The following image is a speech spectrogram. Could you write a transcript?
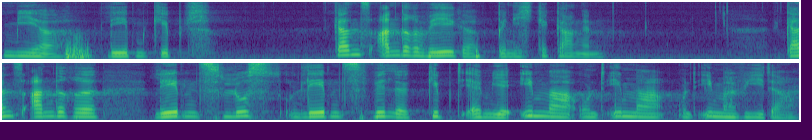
mir Leben gibt. Ganz andere Wege bin ich gegangen. Ganz andere Lebenslust und Lebenswille gibt er mir immer und immer und immer wieder.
